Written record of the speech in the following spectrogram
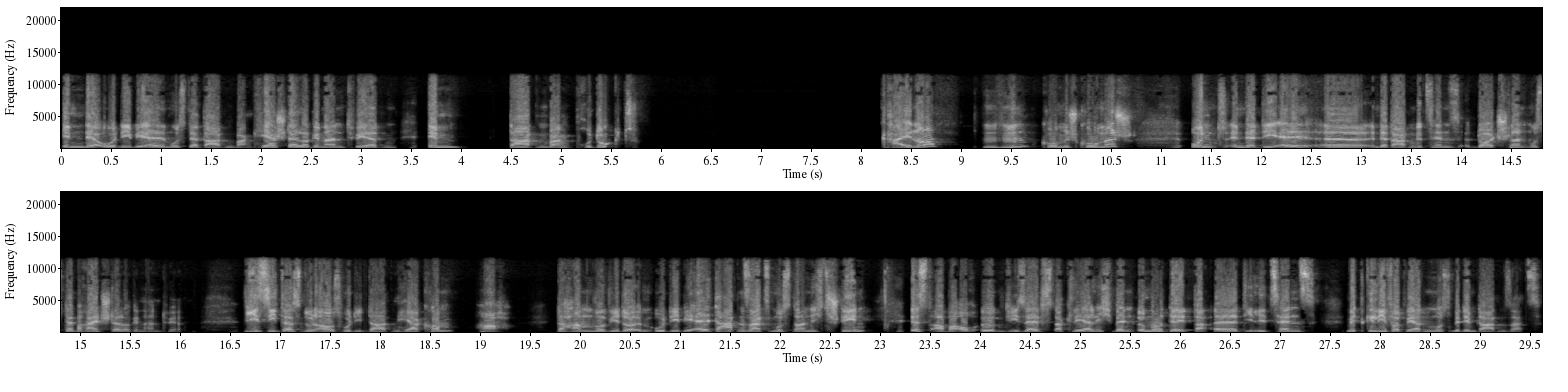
In der ODBL muss der Datenbankhersteller genannt werden. Im Datenbankprodukt keiner. Mhm, komisch, komisch. Und in der DL, äh, in der Datenlizenz Deutschland muss der Bereitsteller genannt werden. Wie sieht das nun aus, wo die Daten herkommen? Ha, da haben wir wieder im ODBL-Datensatz muss da nichts stehen, ist aber auch irgendwie selbsterklärlich, wenn immer die, äh, die Lizenz mitgeliefert werden muss mit dem Datensatz,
